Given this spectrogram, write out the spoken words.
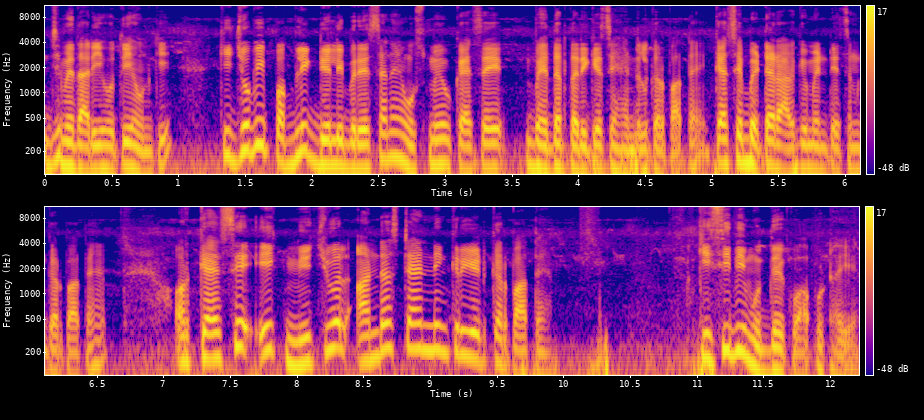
ज़िम्मेदारी होती है उनकी कि जो भी पब्लिक डिलीबरेशन है, उसमें वो कैसे बेहतर तरीके से हैंडल कर पाते हैं, कैसे बेटर आर्ग्यूमेंटेशन कर पाते हैं और कैसे एक म्यूचुअल अंडरस्टैंडिंग क्रिएट कर पाते हैं। किसी भी मुद्दे को आप उठाइए।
